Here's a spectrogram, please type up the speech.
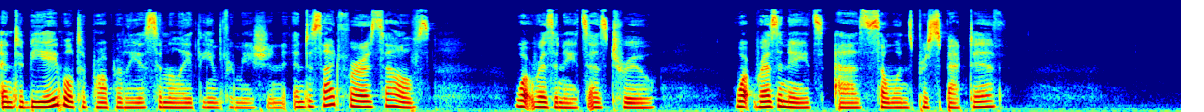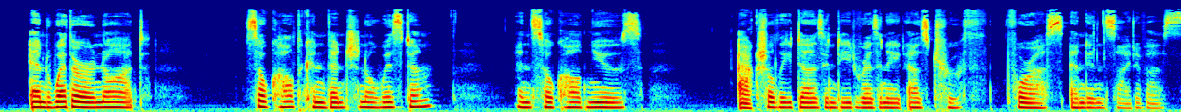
and to be able to properly assimilate the information and decide for ourselves what resonates as true what resonates as someone's perspective, and whether or not so called conventional wisdom and so called news actually does indeed resonate as truth for us and inside of us.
